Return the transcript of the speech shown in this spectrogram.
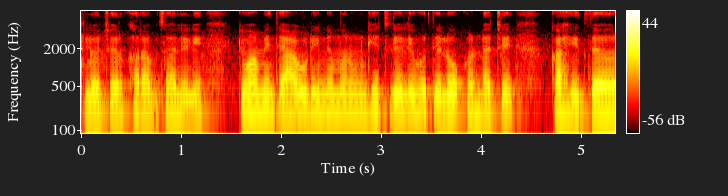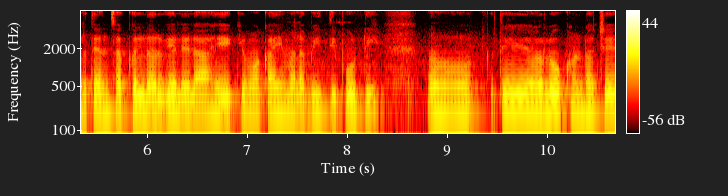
क्लचर खराब झालेले किंवा मी ते आवडीनं म्हणून घेतलेले होते लोखंडाचे काही तर त्यांचा कलर गेलेला आहे किंवा काही मला भीतीपोटी ते लोखंडाचे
